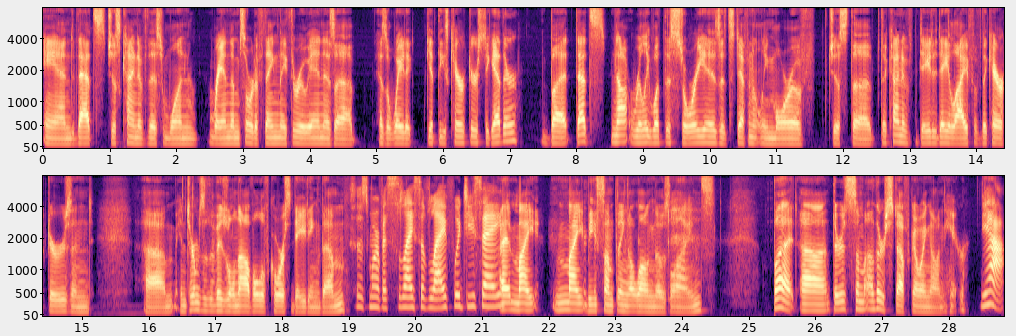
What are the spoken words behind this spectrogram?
And that's just kind of this one random sort of thing they threw in as a as a way to get these characters together. But that's not really what this story is. It's definitely more of just the the kind of day to day life of the characters and um, in terms of the visual novel, of course, dating them. So it's more of a slice of life, would you say? It might might be something along those lines. But uh, there's some other stuff going on here. yeah.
